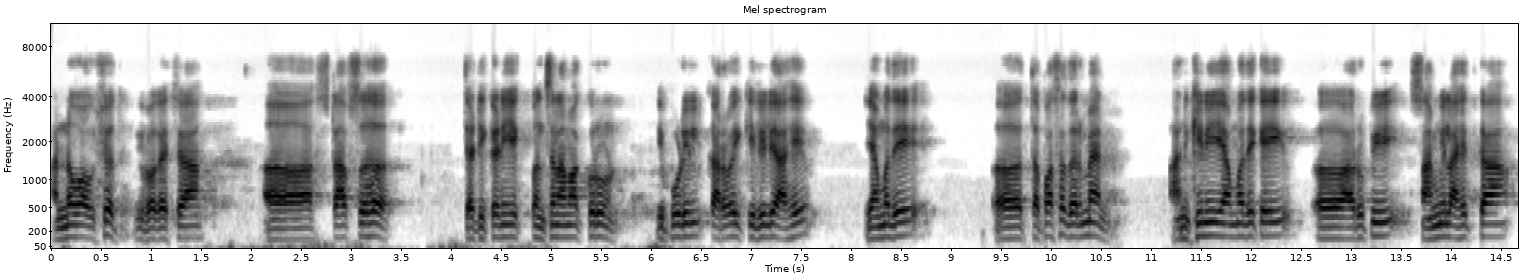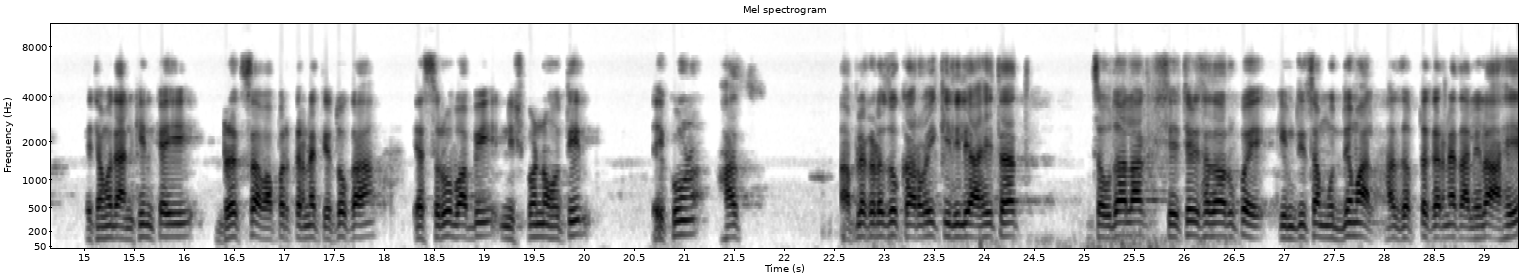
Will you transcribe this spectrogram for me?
अन्न व औषध विभागाच्या स्टाफसह त्या ठिकाणी एक पंचनामा करून ही पुढील कारवाई केलेली आहे. यामध्ये तपासादरम्यान आणखीनही यामध्ये काही आरोपी सामील आहेत का? याच्यामध्ये आणखीन काही ड्रग्सचा वापर करण्यात येतो का? या सर्व बाबी निष्पन्न होतील. एकूण हा आपल्याकडं जो कारवाई केलेली आहे त्यात चौदा लाख शेहेचाळीस हजार रुपये किमतीचा मुद्देमाल हा जप्त करण्यात आलेला आहे.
